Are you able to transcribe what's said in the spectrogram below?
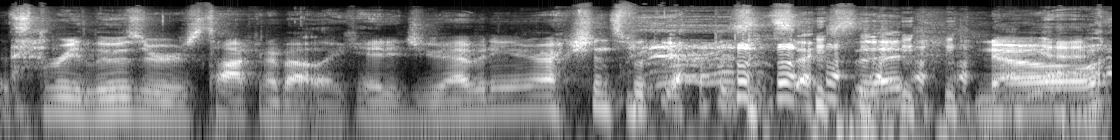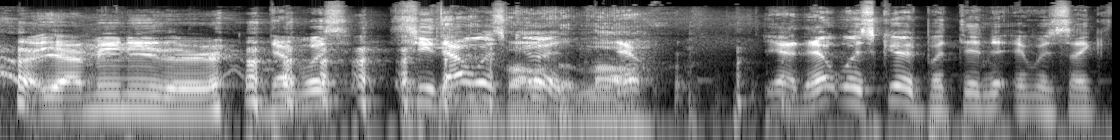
it's three losers talking about like, hey, did you have any interactions with the opposite sex today? No, yeah. me neither. That was see, that was good. That- yeah, that was good. But then it was like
